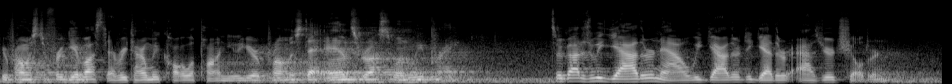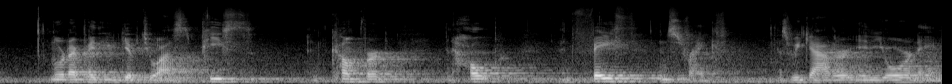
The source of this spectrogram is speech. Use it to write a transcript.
your promise to forgive us every time we call upon you, your promise to answer us when we pray. So, God, as we gather now, we gather together as your children. Lord, I pray that you give to us peace and comfort and hope and faith and strength as we gather in your name.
